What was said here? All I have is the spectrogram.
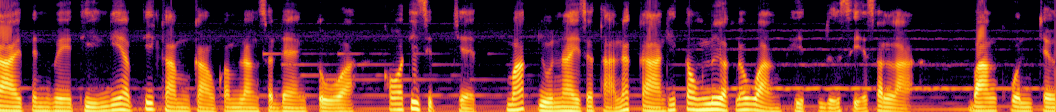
กลายเป็นเวทีเงียบที่กรรมเก่ากำลังแสดงตัว ข้อที่ 17 มักอยู่ในสถานการณ์ที่ต้องเลือกระหว่างผิดหรือเสียสละ บางคนเจอ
